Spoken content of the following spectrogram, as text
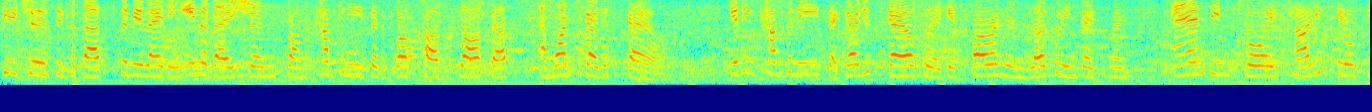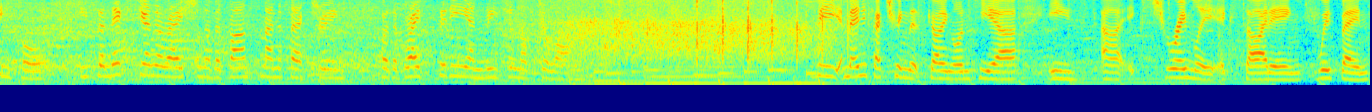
Futures is about stimulating innovation from companies that have got past startup and want to go to scale. Getting companies that go to scale so they get foreign and local investment and employ highly skilled people is the next generation of advanced manufacturing for the great city and region of Geelong. The manufacturing that's going on here is uh, extremely exciting. We've been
